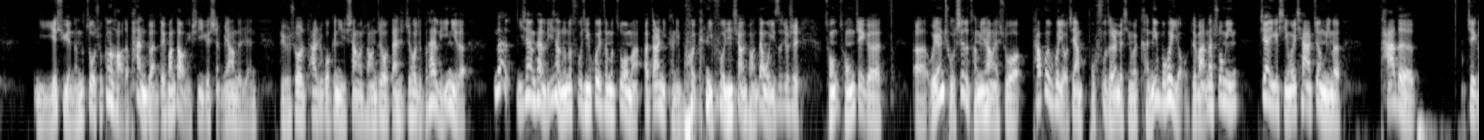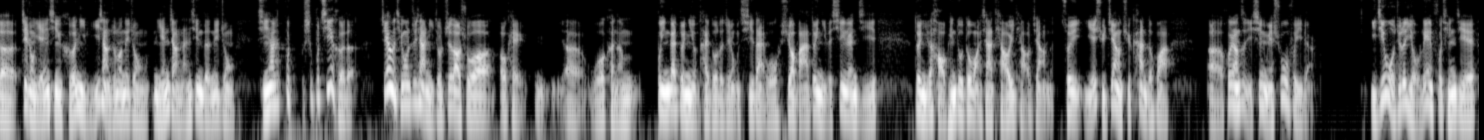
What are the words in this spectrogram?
你也许也能做出更好的判断，对方到底是一个什么样的人。比如说，他如果跟你上了床之后，但是之后就不太理你了。那你想想看，理想中的父亲会这么做吗？啊，当然你肯定不会跟你父亲上床。但我意思就是，从从这个呃为人处事的层面上来说，他会不会有这样不负责任的行为？肯定不会有，对吧？那说明这样一个行为恰恰证明了他的这个这种言行和你理想中的那种年长男性的那种形象是不是不契合的。这样的情况之下，你就知道说，OK，呃，我可能不应该对你有太多的这种期待，我需要把对你的信任及。对你的好评度都往下调一调，这样的，所以也许这样去看的话，呃，会让自己心里面舒服一点。以及我觉得有恋父情节，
